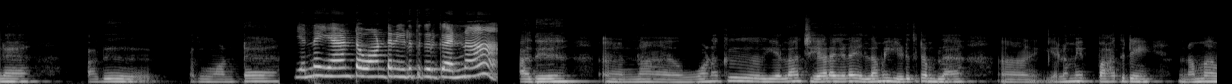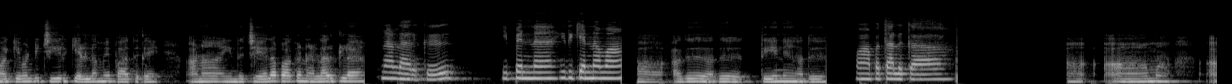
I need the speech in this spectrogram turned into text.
ஒண்ணுமில்லல அது அது வந்துட்ட என்ன ஏன்ட்ட ஓன்ட்ட இழுத்துக்கு இருக்க? என்ன? அது அஹ், நான் உனக்கு எல்லாம் சேலையெல்லாம் எல்லாமே எடுத்துட்டோம்ல அஹ், எல்லாமே பார்த்துட்டேன் நம்ம வைக்க வேண்டிய சீருக்கு எல்லாமே பார்த்துட்டேன் ஆனா இந்த சேலை பார்க்க நல்லா இருக்குல்ல? நல்லா இருக்கு. இப்போ என்ன? இதுக்கு என்னவா? அஹ், அது அது தேனு அது. வா ஆமா. ஆ,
